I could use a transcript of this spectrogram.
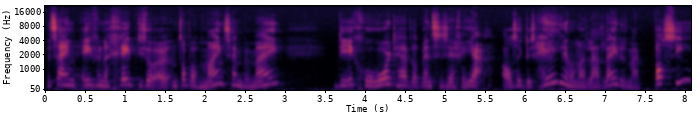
Dat zijn even een greep die zo aan top of mind zijn bij mij. Die ik gehoord heb dat mensen zeggen: ja, als ik dus helemaal me laat leiden door mijn passie,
